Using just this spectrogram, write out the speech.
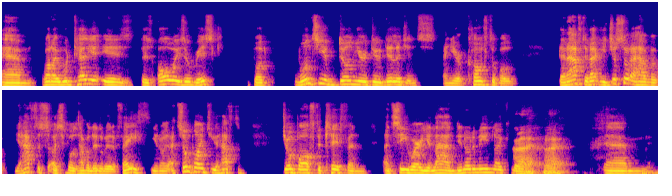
um, what I would tell you is there's always a risk but once you've done your due diligence and you're comfortable, then after that, you just sort of have a, you have to, I suppose, have a little bit of faith. You know, at some point you have to jump off the cliff and, and see where you land. You know what I mean? Like, right, right. Um,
